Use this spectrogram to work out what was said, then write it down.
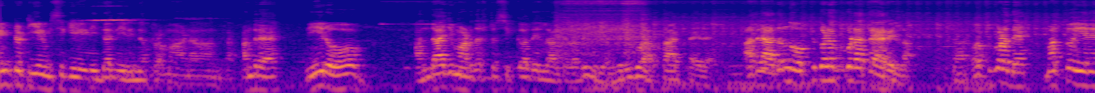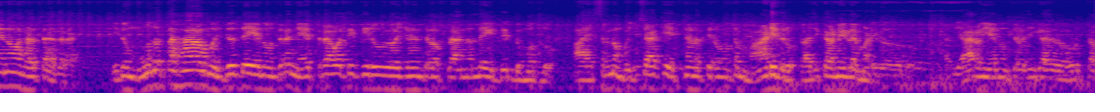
ಎಂಟು ಟಿ ಎಂ ಸಿಗೆ ಇಳಿದ ನೀರಿನ ಪ್ರಮಾಣ ಅಂತ. ಅಂದ್ರೆ ನೀರು ಅಂದಾಜು ಮಾಡಿದಷ್ಟು ಸಿಕ್ಕೋದಿಲ್ಲ ಅಂತ ಹೇಳೋದು ಎಲ್ಲರಿಗೂ ಅರ್ಥ ಆಗ್ತಾ ಇದೆ. ಆದ್ರೆ ಅದನ್ನು ಒಪ್ಪಿಕೊಳ್ಳೋಕೆ ಕೂಡ ತಯಾರಿಲ್ಲ. ಒಪ್ಪಿಕೊಳ್ಳದೆ ಮತ್ತು ಏನೇನೋ ಹೇಳ್ತಾ ಇದ್ದಾರೆ. ಇದು ಮೂಲತಃ ಇದ್ದದ್ದೇ ಏನು ಅಂದ್ರೆ ನೇತ್ರಾವತಿ ತಿರುವು ಯೋಜನೆ ಅಂತ ಹೇಳೋ ಪ್ಲಾನ್ ಅಲ್ಲೇ ಇದ್ದಿದ್ದು ಮೊದಲು. ಆ ಹೆಸರನ್ನ ಮುಚ್ಚಾಕಿ ಎತ್ನಳ ತಿರುವು ಅಂತ ಮಾಡಿದ್ರು. ರಾಜಕಾರಣಿಗಳೇ ಮಾಡಿರೋದು ಅದು. ಯಾರು ಏನು ಅಂತ ಹೇಳಿ ಈಗ ಹುಡುಕ್ತಾ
